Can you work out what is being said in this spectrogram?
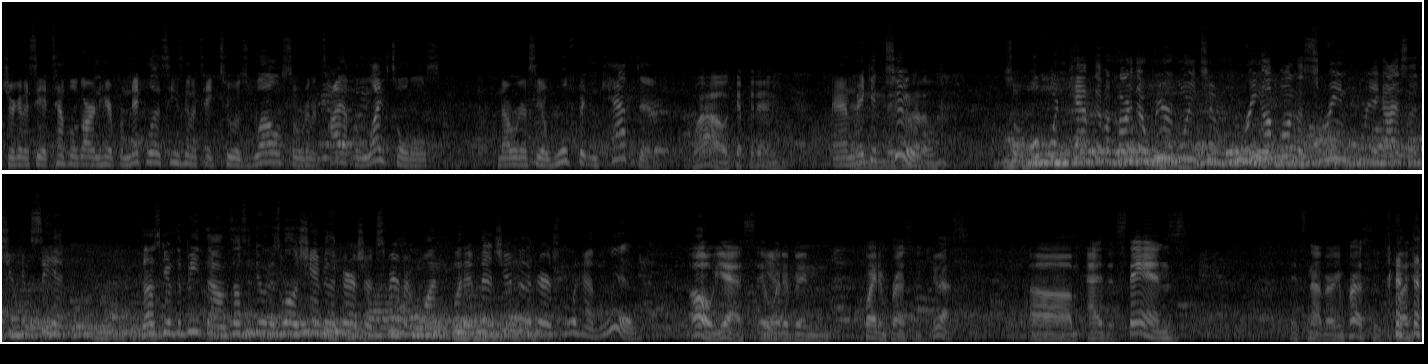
So you're going to see a Temple Garden here from Nicholas. He's going to take two as well. So we're going to tie up the life totals. Now we're going to see a wolf bitten captive. Wow, kept it in. And, and make it two. So wolf bitten captive, a card that we are going to bring up on the screen for you guys so that you can see it. Does give the beatdowns, doesn't do it as well as Champion of the Parish or Experiment one, but if that Champion of the Parish would have lived. Oh yes, it yeah. would have been quite impressive. Yes. Um, as it stands, it's not very impressive, but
